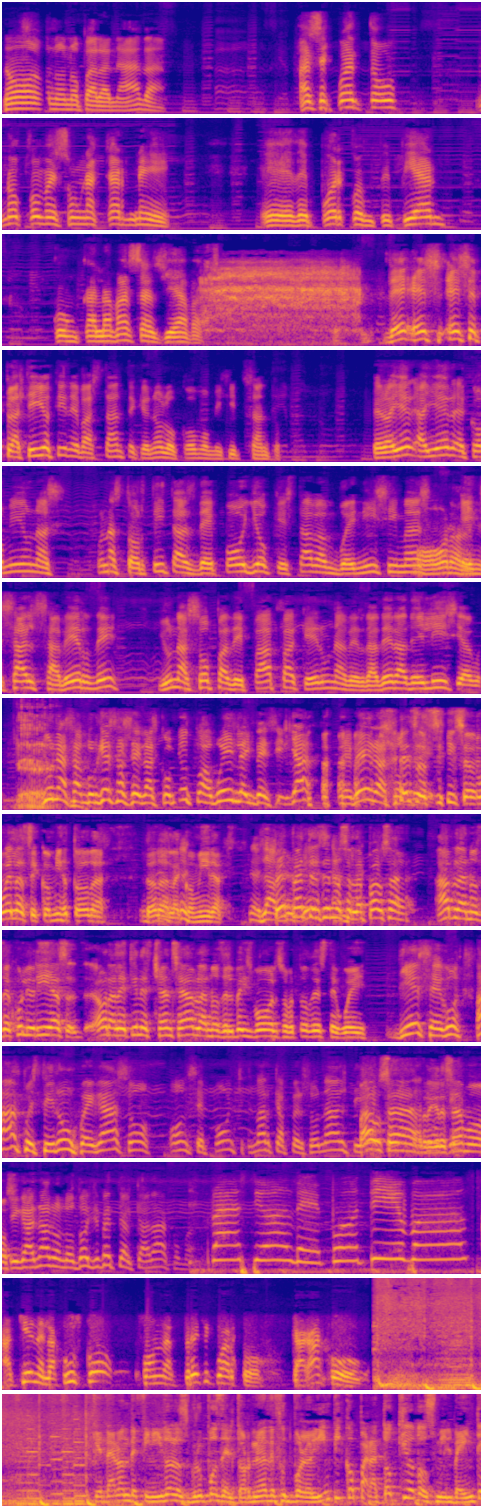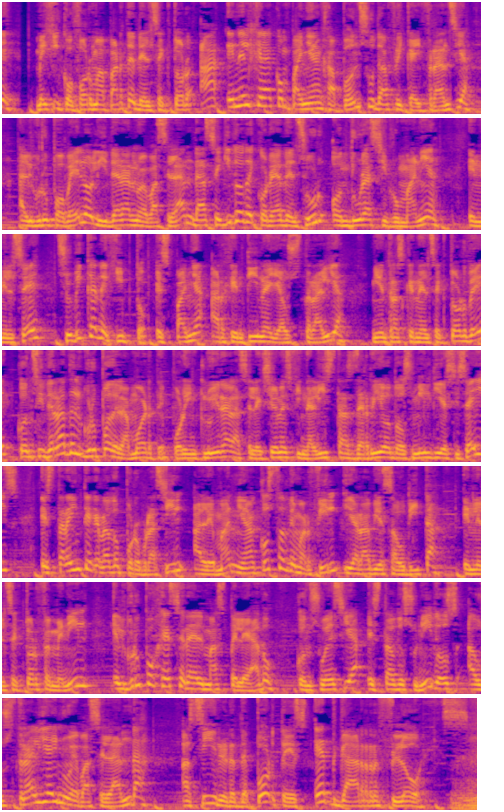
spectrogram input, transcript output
No, no, no, para nada. ¿Hace cuánto no comes una carne eh, de puerco en pipián con calabazas y habas? De, es, ese platillo tiene bastante que no lo como, mijito santo. Pero ayer, ayer eh, comí unas, unas tortitas de pollo que estaban buenísimas Órale. en salsa verde y una sopa de papa que era una verdadera delicia. güey. Y unas hamburguesas se las comió tu abuela, imbécil, ya, de veras. hombre. Eso sí, su abuela se comió toda, toda la comida. La Pepe, antes de hamburguesa. irnos a la pausa, háblanos de Julio Urias. Ahora le tienes chance, háblanos del béisbol, sobre todo de este güey. 10 segundos. Ah, pues tiró un juegazo, 11 ponches, marca personal. tiró Pausa, regresamos. Y ganaron los dos. Vete al carajo, man. Espacio Deportivo. Aquí en el Ajusco son las tres y cuarto. Carajo. Quedaron definidos los grupos del torneo de fútbol olímpico para Tokio 2020. México forma parte del sector A, en el que acompañan Japón, Sudáfrica y Francia. Al grupo B lo lidera Nueva Zelanda, seguido de Corea del Sur, Honduras y Rumania. En el C se ubican Egipto, España, Argentina y Australia, mientras que en el sector D, considerado el grupo de la muerte por incluir a las selecciones finalistas de Río 2016, estará integrado por Brasil, Alemania, Costa de Marfil y Arabia Saudita. En el sector femenil, el grupo G será el más peleado, con Suecia, Estados Unidos, Australia y Nueva Zelanda. Asir Deportes, Edgar Flores.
